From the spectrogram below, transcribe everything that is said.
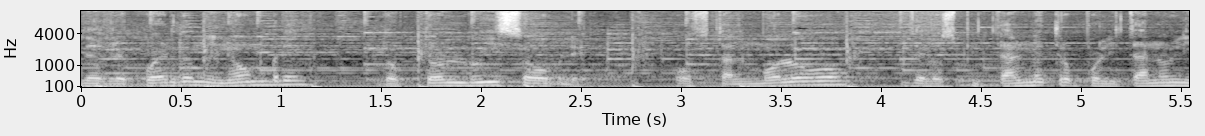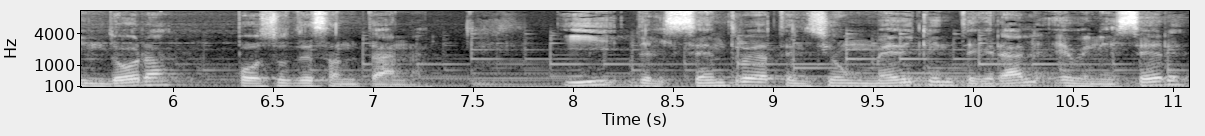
Les recuerdo mi nombre, Dr. Luis Oble, oftalmólogo del Hospital Metropolitano Lindora, Pozos de Santana, y del Centro de Atención Médica Integral Ebenecer,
